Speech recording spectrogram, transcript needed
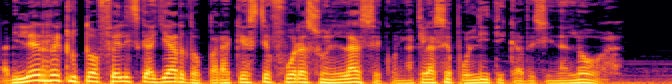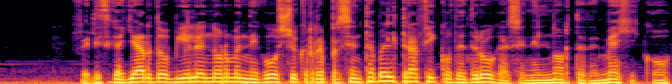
Avilés reclutó a Félix Gallardo para que este fuera su enlace con la clase política de Sinaloa. Félix Gallardo vio el enorme negocio que representaba el tráfico de drogas en el norte de México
